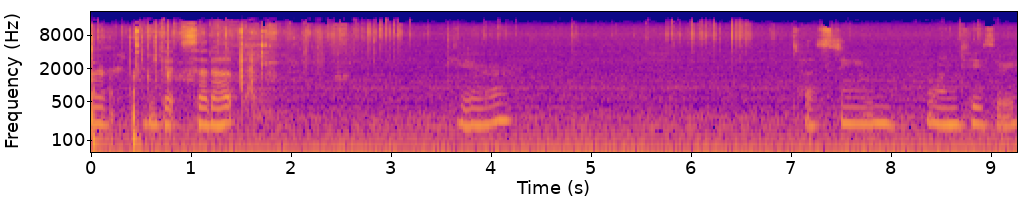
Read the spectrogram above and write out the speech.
we're gonna get set up here. Testing one, two, three.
